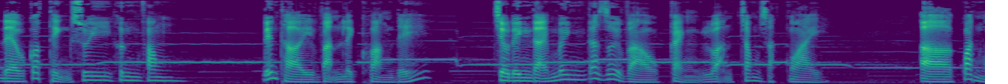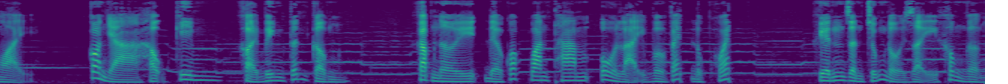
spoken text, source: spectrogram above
đều có thịnh suy hưng vong. Đến thời vạn lịch hoàng đế, triều đình đại minh đã rơi vào cảnh loạn trong giặc ngoài. Ở quan ngoại, có nhà hậu kim khởi binh tấn công, khắp nơi đều có quan tham ô lại vơ vét đục khoét khiến dân chúng nổi dậy không ngừng.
